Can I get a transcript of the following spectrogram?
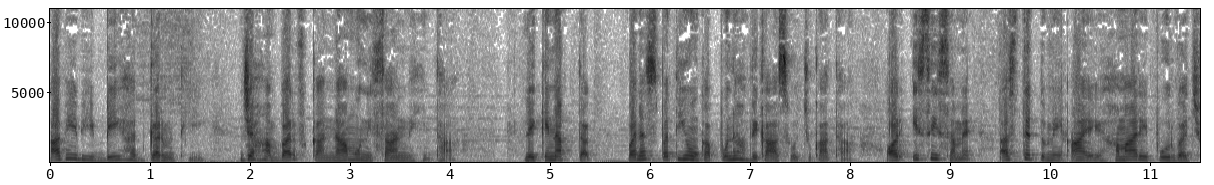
अभी भी बेहद गर्म थी, जहाँ बर्फ़ का नामो निशान नहीं था। लेकिन अब तक वनस्पतियों का पुनः विकास हो चुका था और इसी समय अस्तित्व में आए हमारे पूर्वज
